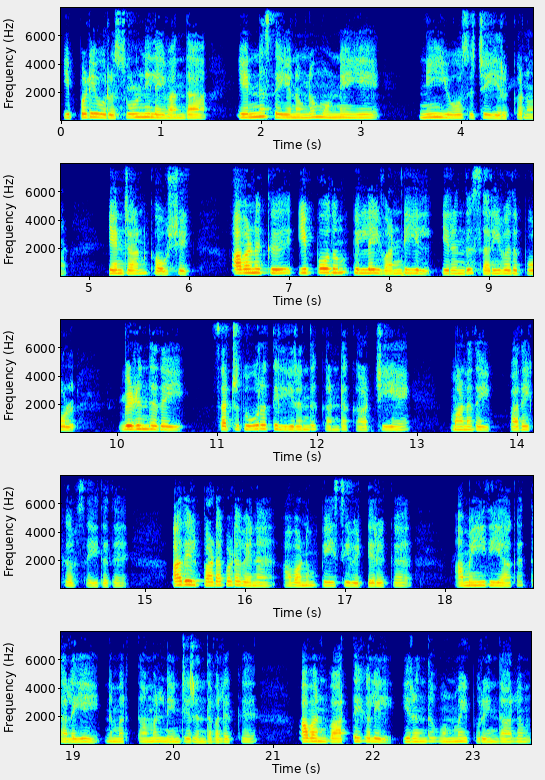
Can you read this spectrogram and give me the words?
இப்படி ஒரு சூழ்நிலை வந்தா என்ன செய்யணும்னு முன்னேயே நீ யோசிச்சு இருக்கணும் என்றான் கௌஷிக். அவனுக்கு இப்போதும் பிள்ளை வண்டியில் இருந்து சரிவது போல் விழுந்ததை சற்று தூரத்தில் இருந்து கண்ட காட்சியே மனதை பதைக்க செய்தது. அதில் படபடவென அவனும் பேசிவிட்டிருக்க அமைதியாக தலையை நிமிர்த்தாமல் நின்றிருந்தவளுக்கு அவன் வார்த்தைகளில் இருந்த உண்மை புரிந்தாலும்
